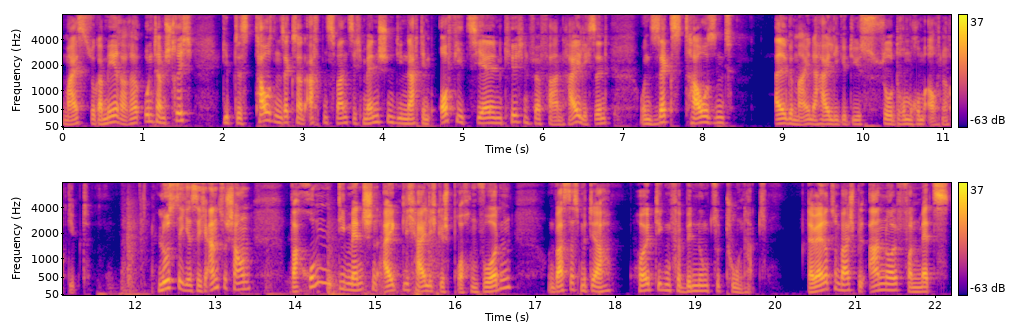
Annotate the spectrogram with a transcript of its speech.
Meist sogar mehrere. Unterm Strich gibt es 1628 Menschen, die nach dem offiziellen Kirchenverfahren heilig sind und 6000 allgemeine Heilige, die es so drumherum auch noch gibt. Lustig ist sich anzuschauen, warum die Menschen eigentlich heilig gesprochen wurden und was das mit der heutigen Verbindung zu tun hat. Da wäre zum Beispiel Arnulf von Metz,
